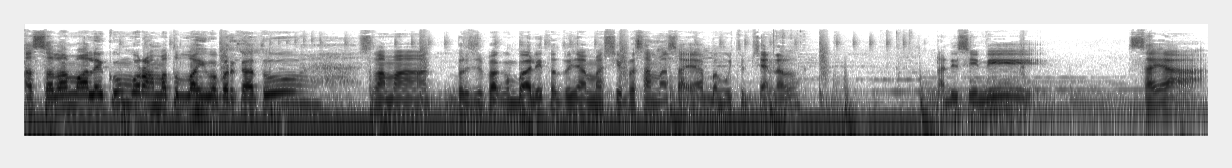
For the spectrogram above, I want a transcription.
Assalamualaikum warahmatullahi wabarakatuh. Selamat berjumpa kembali tentunya masih bersama saya Bang Ucup Channel. Nah di sini saya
